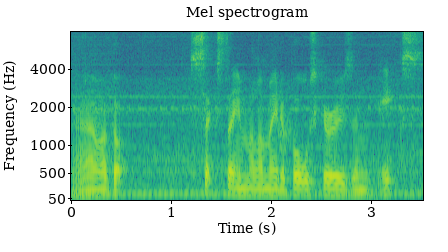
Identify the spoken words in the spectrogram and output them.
Uh, I've got 16 millimeter ball screws in X,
